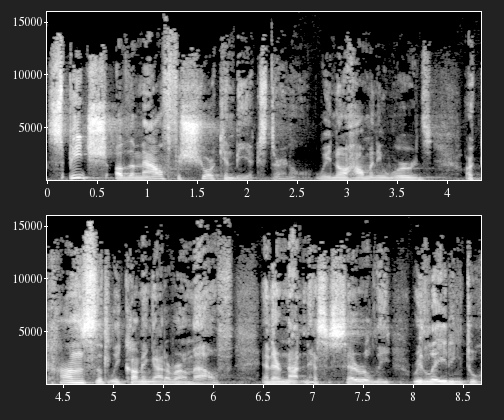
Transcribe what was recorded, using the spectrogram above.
Speech of the mouth for sure can be external. We know how many words are constantly coming out of our mouth, and they're not necessarily relating to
